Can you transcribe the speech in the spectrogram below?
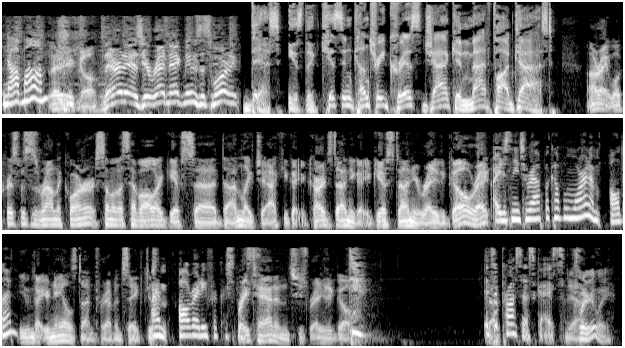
Not mom. There you go. There it is. Your redneck news this morning. This is the Kissin' Country Chris, Jack, and Matt podcast. All right. Well, Christmas is around the corner. Some of us have all our gifts uh, done. Like Jack, you got your cards done. You got your gifts done. You're ready to go, right? I just need to wrap a couple more and I'm all done. You even got your nails done, for heaven's sake. Just I'm all ready for Christmas. spray tan, and she's ready to go. It's a process, guys. Yeah. Clearly.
